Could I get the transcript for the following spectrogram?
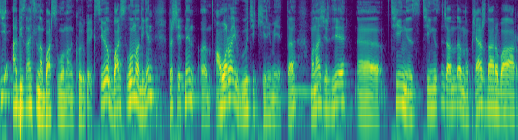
и обязательно барселонаны көру керек. Себебі барселона деген бір шетінен ә, ауа райы өте керемет та. Мына жерде ә, теңіз теңіздің жанында мына пляждары бар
